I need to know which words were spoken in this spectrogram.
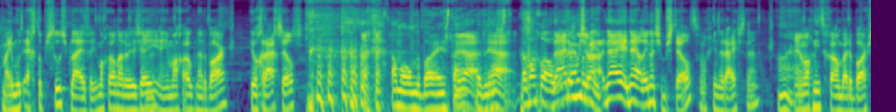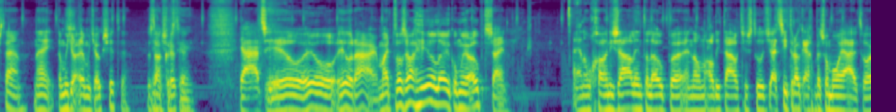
Maar je moet echt op je stoeltje blijven. Je mag wel naar de wc en je mag ook naar de bar. Heel graag zelfs. Allemaal om de bar heen staan. Ja, ja. Dat mag wel. nee, dan moet je, nee, nee, alleen als je bestelt. Dan mag je in de rij staan. Oh, ja. En je mag niet gewoon bij de bar staan. Nee, dan moet je, dan moet je ook zitten. Er staan krukken. Interesting. Ja, het is heel, heel, heel raar. Maar het was wel heel leuk om weer open te zijn. En om gewoon die zaal in te lopen en dan al die tafeltjes en stoeltjes. Ja, het ziet er ook echt best wel mooi uit hoor.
